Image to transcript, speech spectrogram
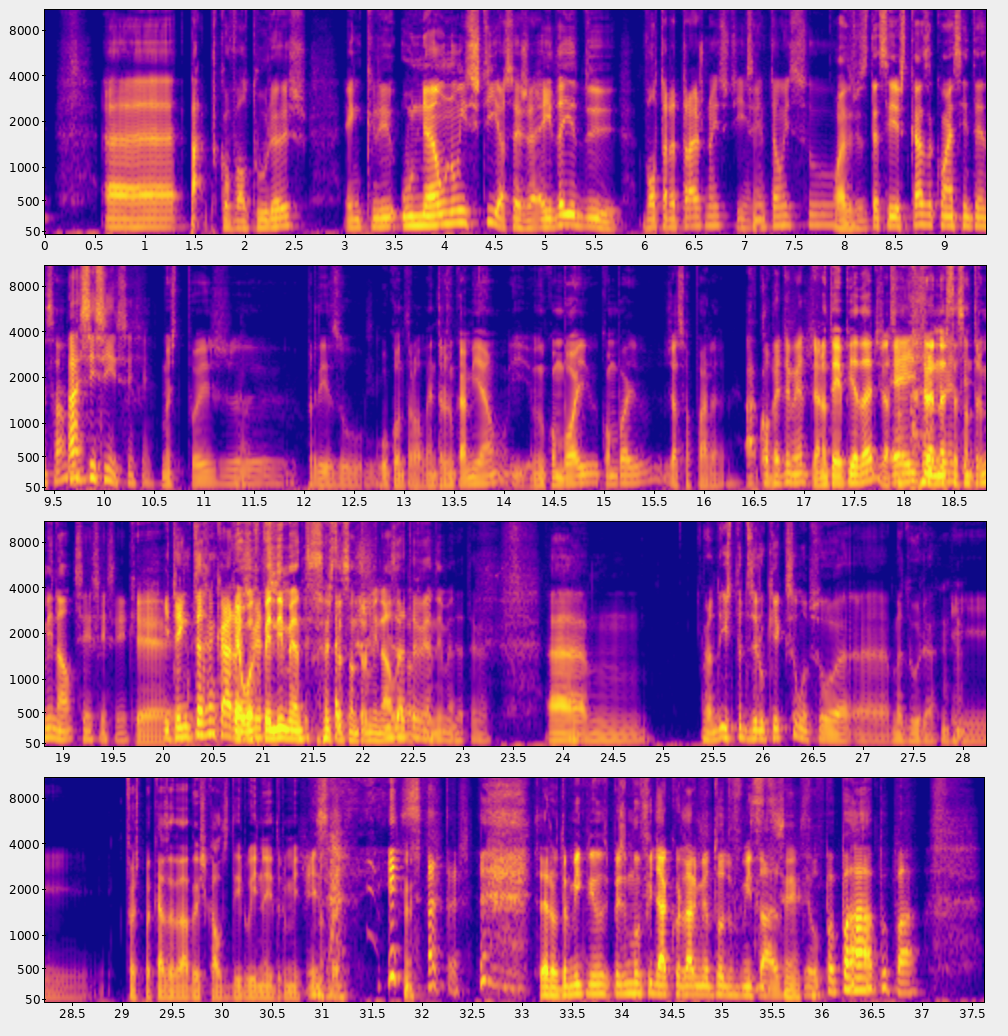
ah, pá, porque houve alturas em que o não não existia, ou seja, a ideia de voltar atrás não existia. Então isso. Ou às vezes até saías de casa com essa intenção, Ah, é? sim, sim, sim. sim. mas depois eh, perdias o, o controle. Entras no caminhão e no comboio, o comboio já só para. Ah, completamente. Já não tem apiadeiros, já só É, para na exatamente. estação terminal. Sim, sim, sim. Que é, E tem que te arrancar. que é o vezes. arrependimento. A estação terminal é o exatamente, arrependimento. exatamente. Ahm, pronto, isto para dizer o quê? Que sou uma pessoa ah, madura Uhum. e. Foste para casa dar dois caldos de heroína e dormir. Exato. Exato. Era, eu dormi que nem- depois o meu filho a acordar-me eu todo vomitado. Sim. Ele, papá, papá.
